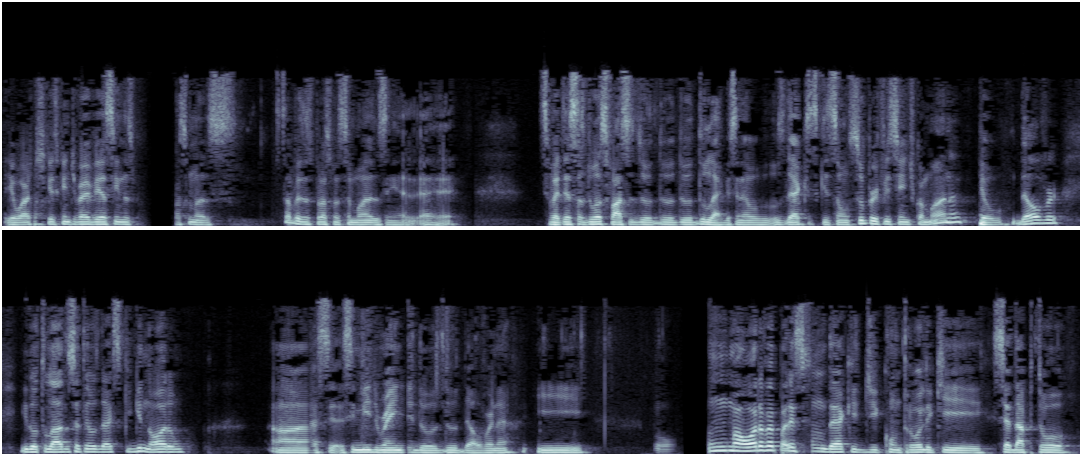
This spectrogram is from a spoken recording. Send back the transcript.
eu acho que isso que a gente vai ver assim nas próximas talvez nas próximas semanas assim é, é você vai ter essas duas faces do, do, do, do Legacy, né? Os decks que são super eficientes com a mana, que é o Delver, e do outro lado você tem os decks que ignoram uh, esse, esse mid-range do, do Delver, né? E uma hora vai aparecer um deck de controle que se adaptou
